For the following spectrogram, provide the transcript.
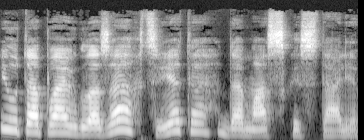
и утопаю в глазах цвета дамасской стали.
